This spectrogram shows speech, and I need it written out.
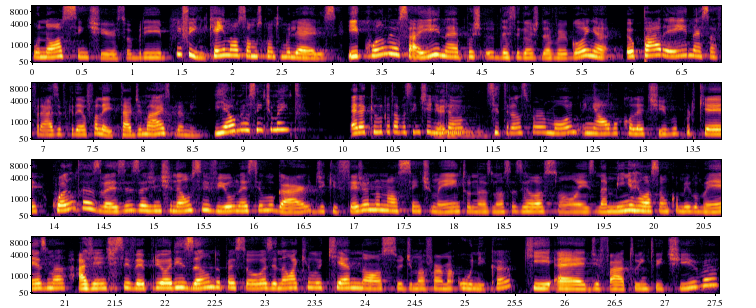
o nosso sentir, sobre, enfim, quem nós somos quanto mulheres. E quando eu saí, né, desse gancho da vergonha, eu parei nessa frase, porque daí eu falei, tá demais para mim. E é o meu sentimento. Era aquilo que eu estava sentindo. E é então, é se transformou em algo coletivo, porque quantas vezes a gente não se viu nesse lugar de que, seja no nosso sentimento, nas nossas relações, na minha relação comigo mesma, a gente se vê priorizando pessoas e não aquilo que é nosso de uma forma única, que é de fato intuitiva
